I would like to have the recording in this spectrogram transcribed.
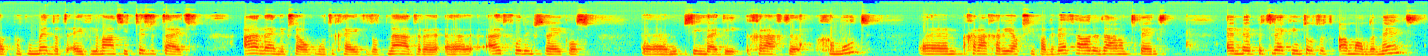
op het moment dat de evaluatie tussentijds aanleiding zou moeten geven tot nadere uh, uitvoeringsregels, um, zien wij die graag tegemoet. Um, graag een reactie van de wethouder daaromtrent. En met betrekking tot het amendement,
